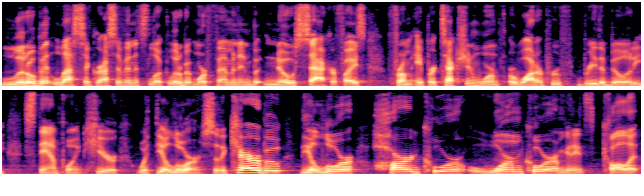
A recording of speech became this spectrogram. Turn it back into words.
a little bit less aggressive in its look, a little bit more feminine, but no sacrifice from a protection, warmth, or waterproof breathability standpoint here with the Allure. So the Caribou, the Allure, hardcore, warm core, I'm going to call it,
